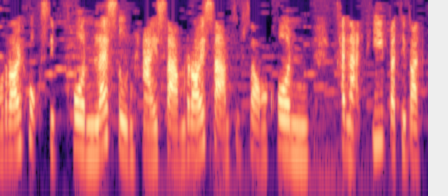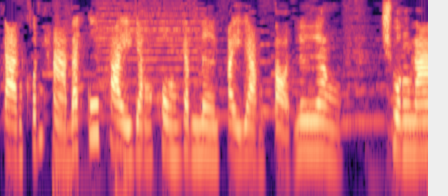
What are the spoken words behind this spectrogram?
12,260 คน และสูญหาย 332 คน ขณะที่ปฏิบัติการค้นหาและกู้ภัยยังคงดำเนินไปอย่างต่อเนื่อง ช่วงหน้า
